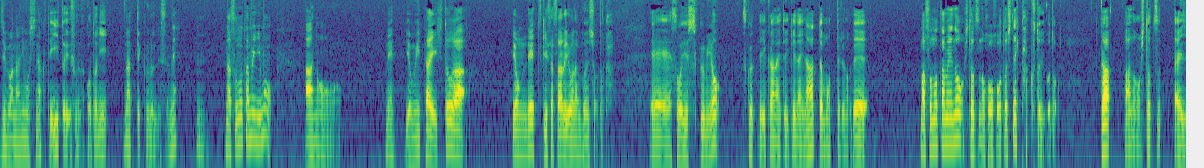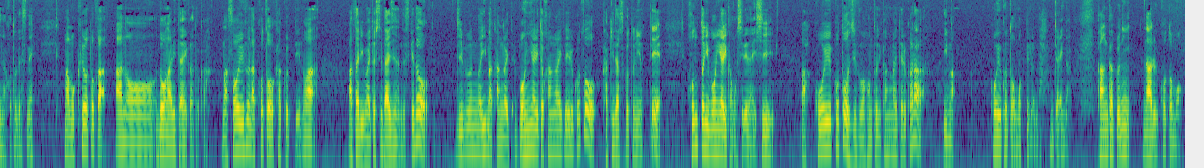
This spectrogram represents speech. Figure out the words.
自分は何もしなくていいというふうなことになってくるんですよね。うん、だそのためにもあのね読みたい人が読んで突き刺さるような文章とか、えー、そういう仕組みを作っていかないといけないなって思ってるので、まあ、そのための一つの方法として書くということがあの一つ大事なことですね。まあ、目標とか、あのどうなりたいかとか、まあ、そういうふうなことを書くっていうのは当たり前として大事なんですけど自分の今考えてるぼんやりと考えていることを書き出すことによって本当にぼんやりかもしれないしあこういうことを自分は本当に考えてるから今こういうことを思ってるんだみたいな感覚になることも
